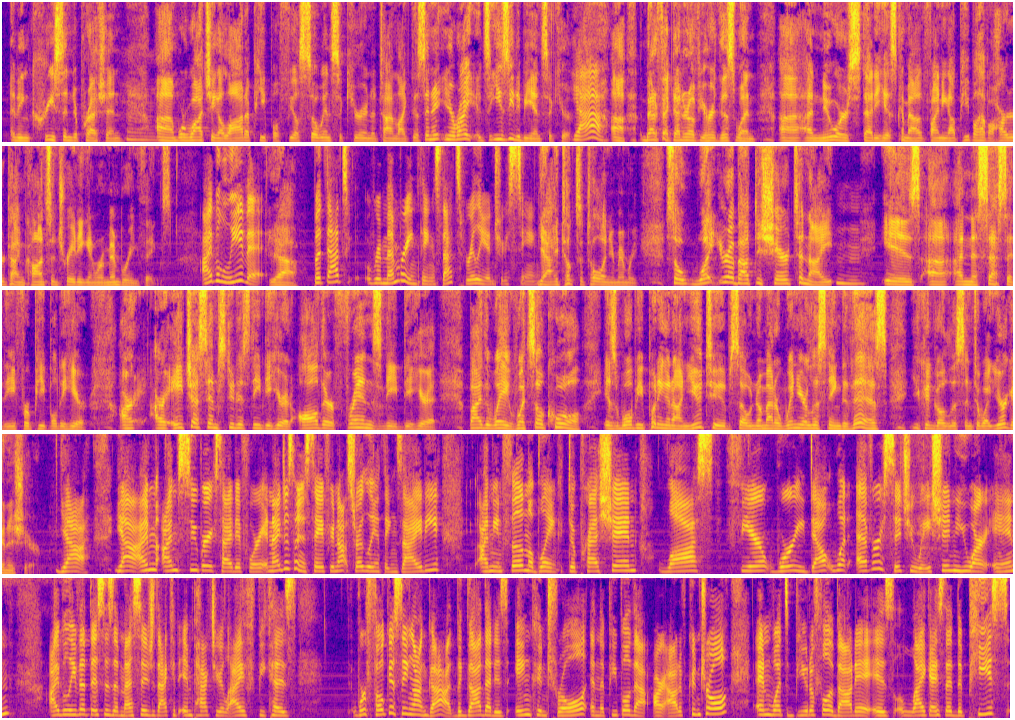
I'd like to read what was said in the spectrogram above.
an increase in depression. Mm. Um, we're watching a lot of people feel so insecure in a time like this. And it, you're right, it's easy to be insecure. Yeah. Uh, matter of fact, I don't know if you heard this one. Uh, a newer study has come out finding out people have a harder time concentrating and remembering things. I believe it. Yeah. But that's remembering things. That's really interesting. Yeah, it takes a toll on your memory. So, what you're about to share tonight mm-hmm. is uh, a necessity for people to hear. Our, our HSM students need to hear it. All their friends need to hear it. By the way, what's so cool is we'll be putting it on YouTube. So, no matter when you're listening to this, you can go listen to what you're going to share. Yeah. Yeah, I'm I'm super excited for it. And I just want to say if you're not struggling with anxiety, I mean fill in the blank, depression, loss, fear, worry, doubt, whatever situation you are in, I believe that this is a message that could impact your life because we're focusing on God, the God that is in control and the people that are out of control. And what's beautiful about it is, like I said, the peace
